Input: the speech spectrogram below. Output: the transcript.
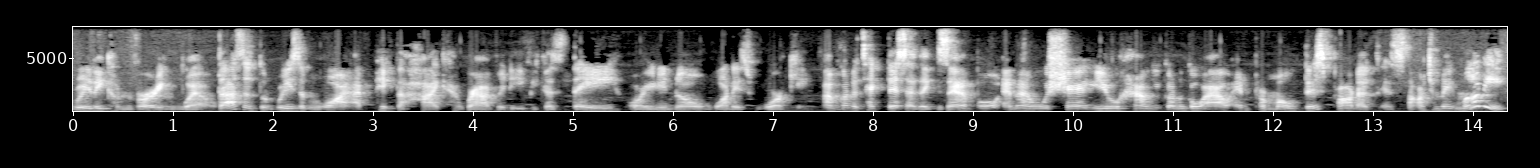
really converting well. That's the reason why I picked the high gravity because they already know what is working. I'm gonna take this as an example and I will share you how you're gonna go out and promote this product and start to make money.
